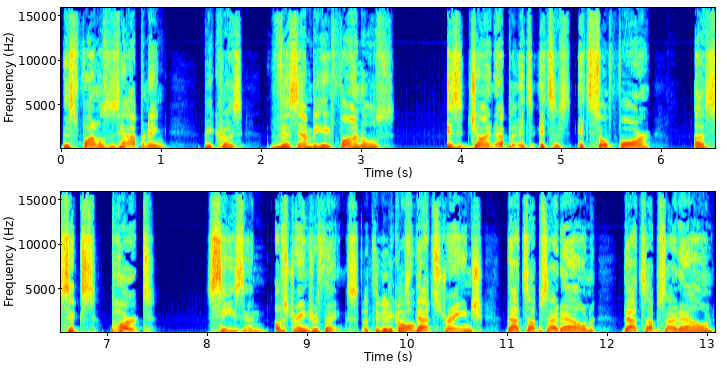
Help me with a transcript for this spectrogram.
this finals is happening because this NBA Finals is a giant. Epi- it's it's a, it's so far a six part season of Stranger Things. That's a good because call. that's strange. That's upside down. That's upside down.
